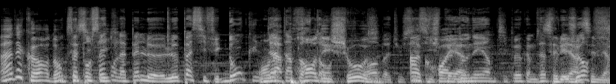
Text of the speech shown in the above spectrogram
Ah d'accord, donc c'est pour ça qu'on l'appelle le, le Pacifique. Donc une On date importante. des choses Oh, bah, tu sais, si je peux donner un petit peu comme ça C'est tous les bien, jours. c'est bien.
